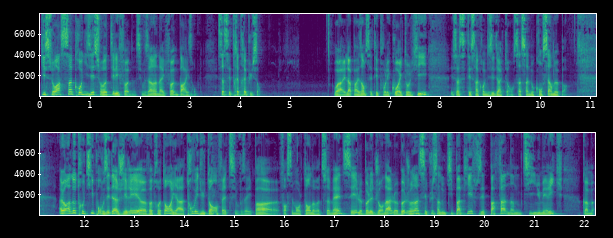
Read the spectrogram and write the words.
qui sera synchronisé sur votre téléphone, si vous avez un iPhone par exemple. ça c'est très très puissant. Voilà, et là par exemple c'était pour les cours Italki, et ça c'était synchronisé directement. Ça, ça ne nous concerne pas. Alors un autre outil pour vous aider à gérer euh, votre temps et à trouver du temps en fait, si vous n'avez pas euh, forcément le temps dans votre semaine, c'est le bullet journal. Le bullet journal c'est plus un outil papier, si vous n'êtes pas fan d'un outil numérique comme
